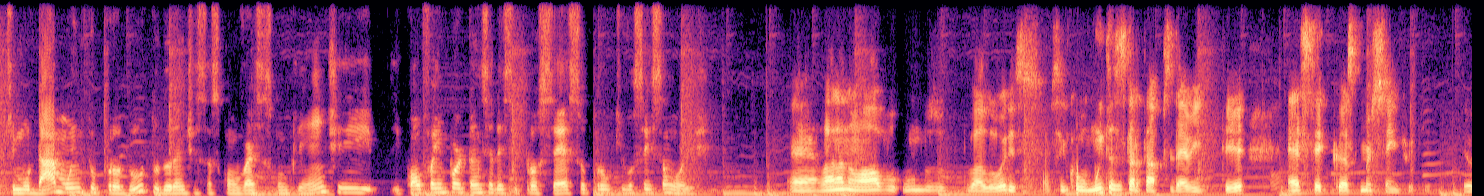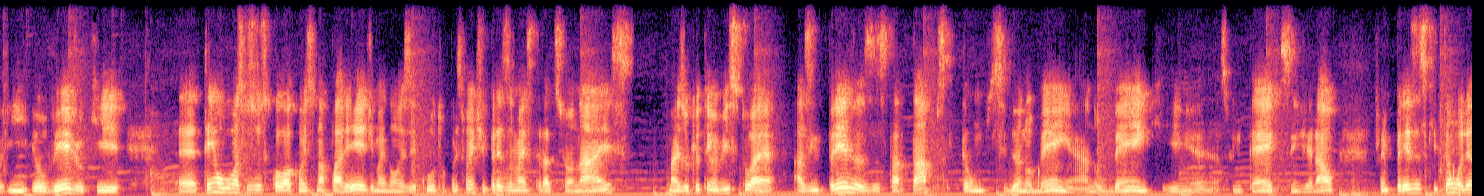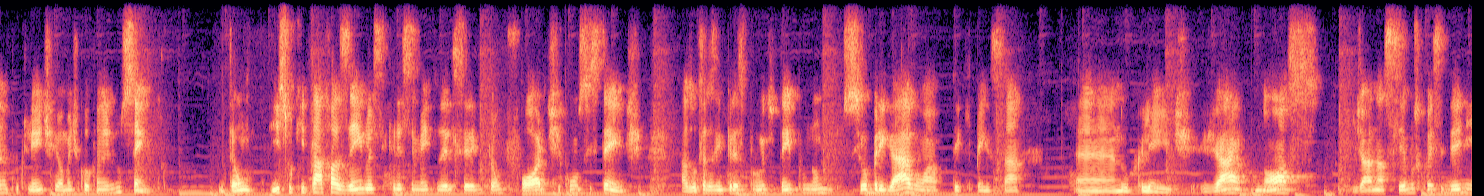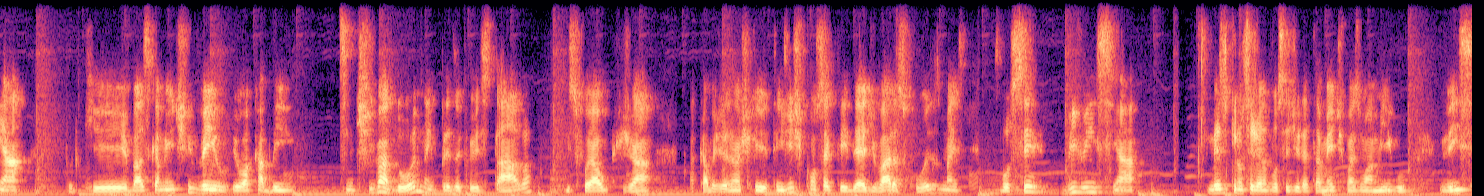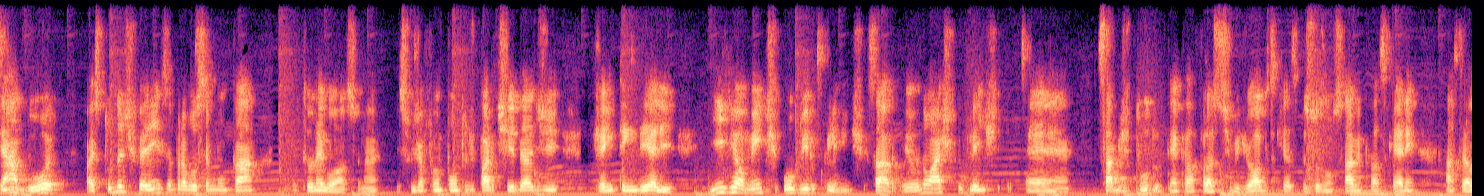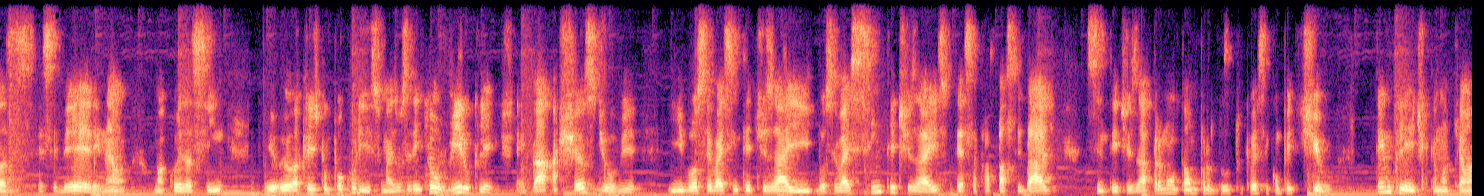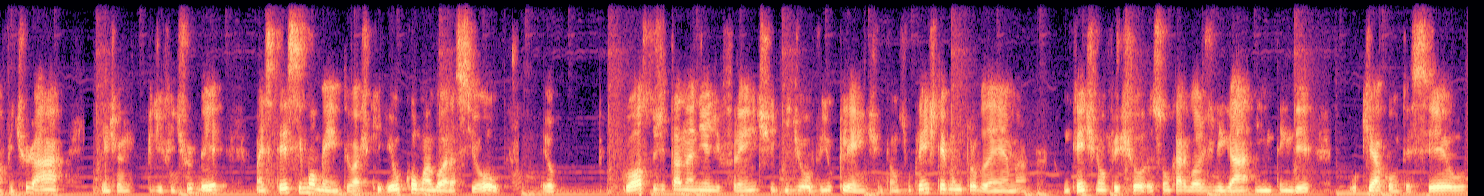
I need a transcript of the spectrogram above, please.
que mudar muito o produto durante essas conversas com o cliente e, e qual foi a importância desse processo para o que vocês são hoje. É, lá na No Alvo, um dos valores, assim como muitas startups devem ter, é ser customer centric. Eu, e eu vejo que é, tem algumas pessoas que colocam isso na parede, mas não executam, principalmente empresas mais tradicionais. Mas o que eu tenho visto é as empresas, as startups que estão se dando bem, a Nubank, as fintechs em geral, são empresas que estão olhando para o cliente realmente colocando ele no centro. Então, isso que está fazendo esse crescimento dele ser tão forte e consistente. As outras empresas, por muito tempo, não se obrigavam a ter que pensar é, no cliente. Já nós, já nascemos com esse DNA, porque basicamente veio, eu acabei sentindo a dor na empresa que eu estava, isso foi algo que já acaba gerando, acho que tem gente que consegue ter ideia de várias coisas, mas você vivenciar, mesmo que não seja você diretamente, mas um amigo, vivenciar a dor, faz toda a diferença para você montar o teu negócio, né? Isso já foi um ponto de partida de já entender ali e realmente ouvir o cliente, sabe? Eu não acho que o cliente é, sabe de tudo. Tem aquela frase do Steve Jobs que as pessoas não sabem o que elas querem até elas receberem, né? Uma coisa assim. Eu, eu acredito um pouco nisso, mas você tem que ouvir o cliente, tem que dar a chance de ouvir e você vai sintetizar aí, você vai sintetizar isso, ter essa capacidade de sintetizar para montar um produto que vai ser competitivo. Tem um cliente que, tem uma, que é uma feature A, a gente vai pedir feature B, mas ter esse momento, eu acho que eu, como agora CEO, eu gosto de estar na linha de frente e de ouvir o cliente. Então, se o cliente teve um problema, um cliente não fechou, eu sou um cara que gosta de ligar e entender o que aconteceu.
